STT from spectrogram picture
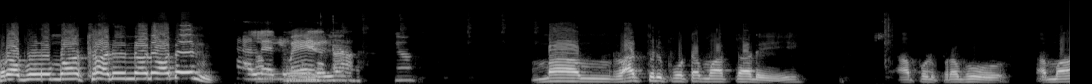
ప్రభు మాట్లాడినాడు. అదేన్ Amen. మా రాత్రి పూట మాట్లాడి అప్పుడు ప్రభు అమ్మా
